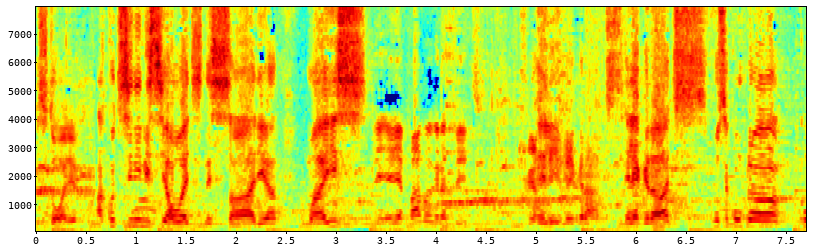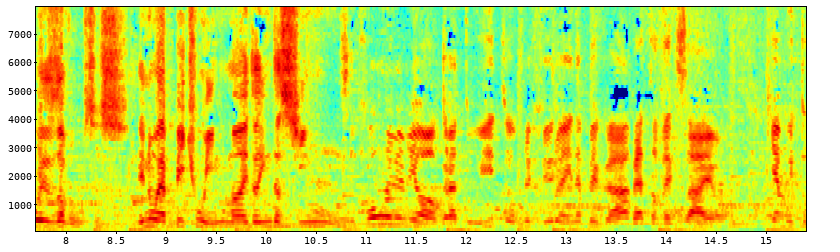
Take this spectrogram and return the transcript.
História. A cutscene inicial é desnecessária, mas Ele é pago ou é gratuito? Ele- Ele é grátis. ele é grátis, você compra coisas avulsas. Ele não é pay to win, mas ainda assim. Se for um MMO gratuito, eu prefiro ainda pegar Path of Exile, que é muito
